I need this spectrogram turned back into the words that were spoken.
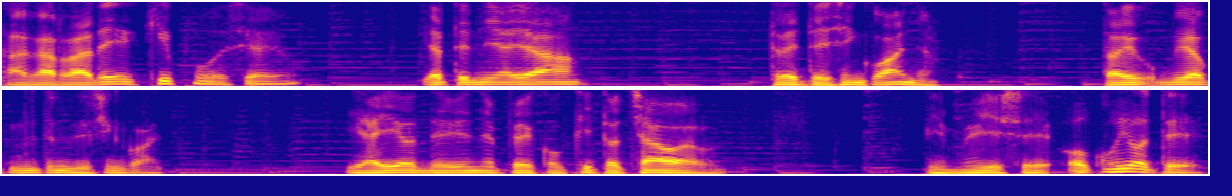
agarraré equipo, decía yo. Ya tenía ya 35 años. Estaba, iba a cumplir 35 años. Y ahí es donde viene Pe Coquito Chava. Y me dice, oh, coyote,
